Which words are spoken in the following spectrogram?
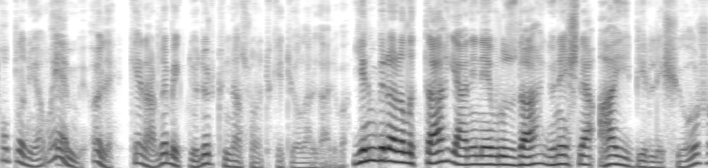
Toplanıyor ama yenmiyor. Öyle kenarda bekliyor. 4 günden sonra tüketiyorlar galiba. 21 Aralık'ta yani Nevruz'da güneşle ay birleşiyor.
